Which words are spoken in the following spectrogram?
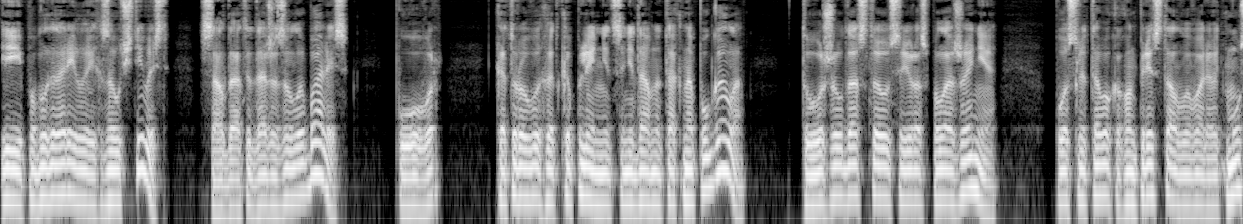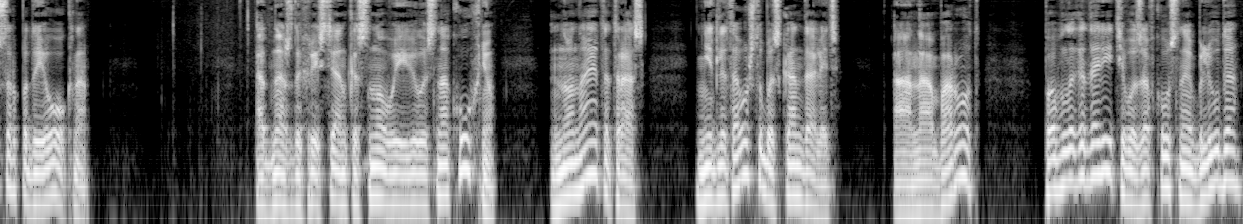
и поблагодарила их за учтивость, солдаты даже заулыбались. Повар, которого выходка пленницы недавно так напугала, тоже удостоился ее расположения после того, как он перестал вываливать мусор под ее окна. Однажды христианка снова явилась на кухню, но на этот раз не для того, чтобы скандалить, а наоборот, поблагодарить его за вкусное блюдо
